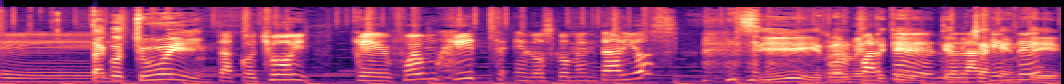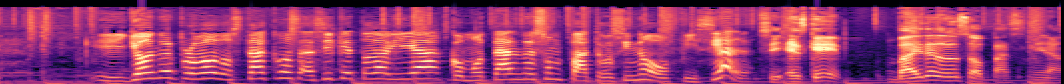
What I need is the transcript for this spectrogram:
Eh, Taco Chuy. Taco Chuy, que fue un hit en los comentarios. Sí, Por realmente parte que, de- que de la mucha gente. gente Y yo no he probado los tacos, así que todavía como tal no es un patrocinio oficial. Sí, es que va de dos sopas, mira.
